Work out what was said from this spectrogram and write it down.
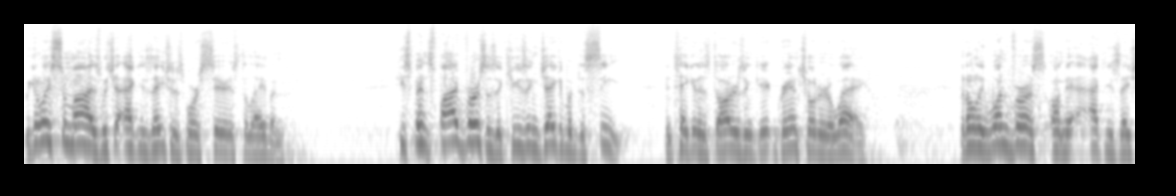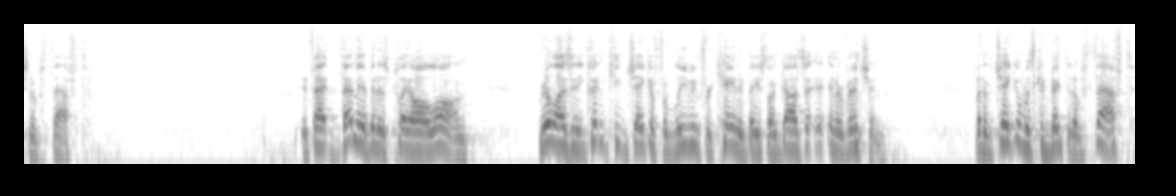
We can only surmise which accusation is more serious to Laban. He spends five verses accusing Jacob of deceit and taking his daughters and grandchildren away, but only one verse on the accusation of theft. In fact, that may have been his play all along, realizing he couldn't keep Jacob from leaving for Canaan based on God's intervention. But if Jacob was convicted of theft,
